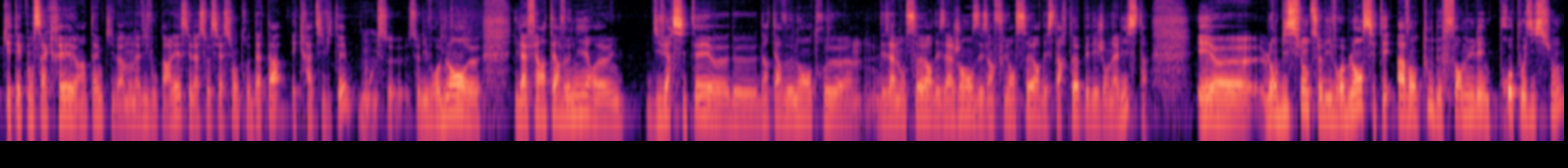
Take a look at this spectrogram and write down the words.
qui était consacré à un thème qui va, à mon avis, vous parler, c'est l'association entre data et créativité. Donc, mhm. ce, ce livre blanc, euh, il a fait intervenir euh, une diversité euh, d'intervenants entre des annonceurs, des agences, des influenceurs, des startups et des journalistes. Et l'ambition de ce livre blanc, c'était avant tout de formuler une proposition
